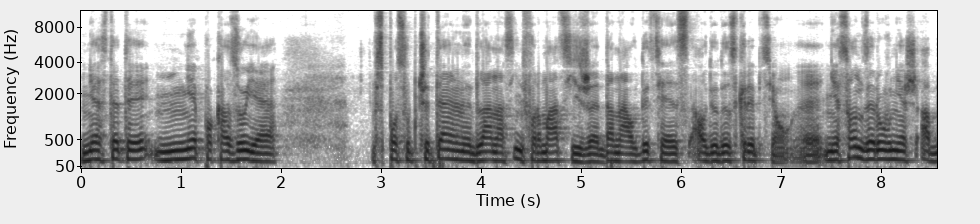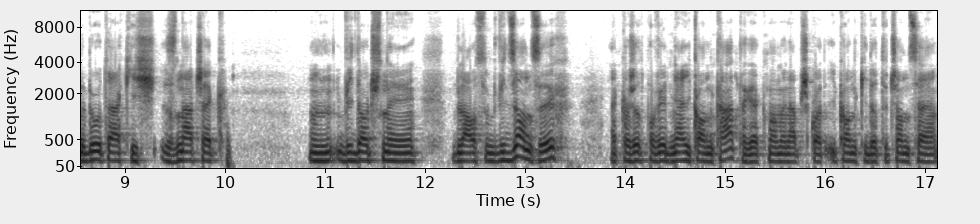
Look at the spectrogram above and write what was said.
niestety nie pokazuje w sposób czytelny dla nas informacji, że dana audycja jest audiodeskrypcją. Y, Nie sądzę również, aby był to jakiś znaczek mm, widoczny dla osób widzących, jakaś odpowiednia ikonka, tak jak mamy na przykład ikonki dotyczące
